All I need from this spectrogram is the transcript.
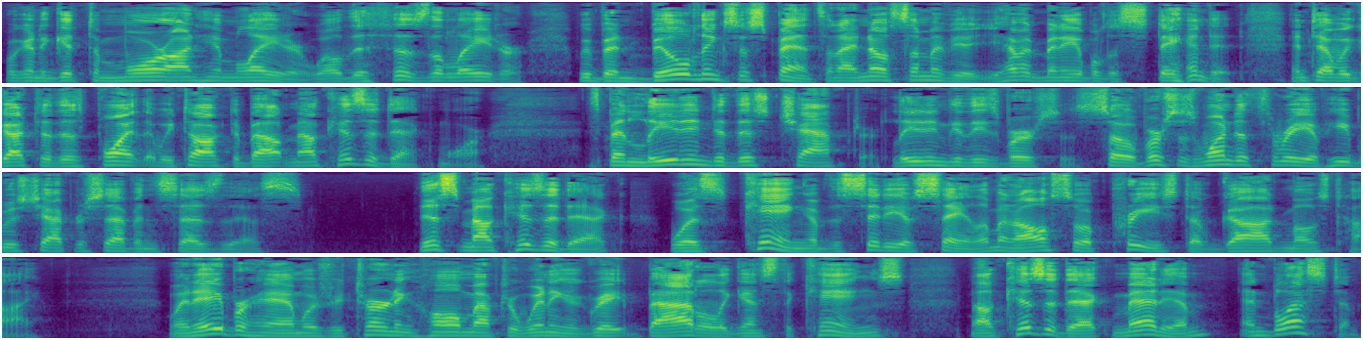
we're going to get to more on him later. Well, this is the later. We've been building suspense, and I know some of you, you haven't been able to stand it until we got to this point that we talked about Melchizedek more. It's been leading to this chapter, leading to these verses. So verses 1 to 3 of Hebrews chapter 7 says this. This Melchizedek was king of the city of Salem and also a priest of God Most High. When Abraham was returning home after winning a great battle against the kings, Melchizedek met him and blessed him.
